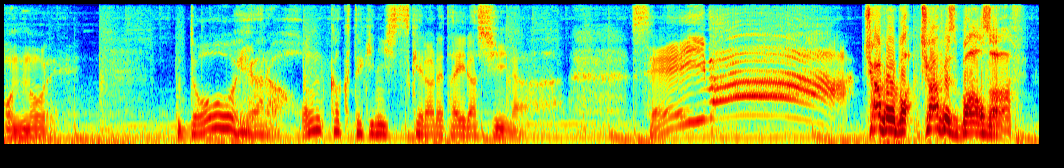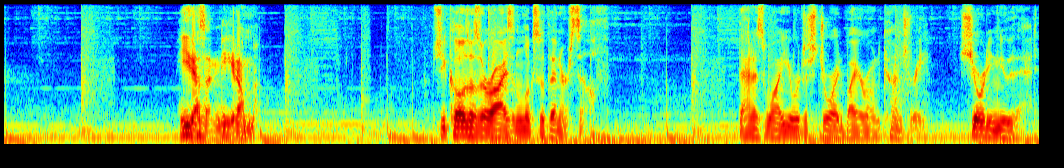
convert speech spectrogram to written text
おのれ どうやら本格的にしつけられたいらしいなセイバー Chop her, ba- chop his balls off. He doesn't need them. She closes her eyes and looks within herself. That is why you were destroyed by your own country. She already knew that.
